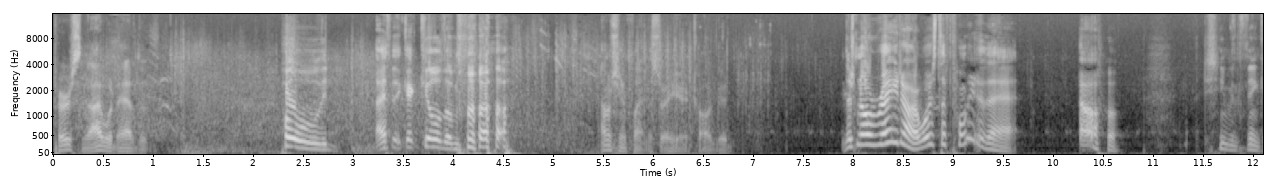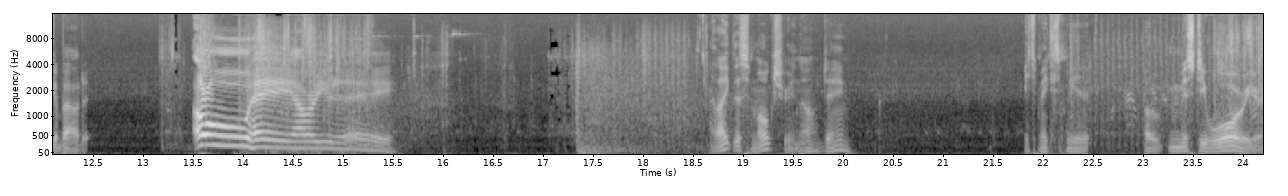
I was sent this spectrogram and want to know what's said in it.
Personally, I wouldn't have the... Holy... I think I killed him. I'm just gonna plant this right here. It's all good. There's no radar. What's the point of that? Oh, I didn't even think about it. Oh, hey, how are you today? I like the smoke screen though. Dang. It makes me a, a misty warrior.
